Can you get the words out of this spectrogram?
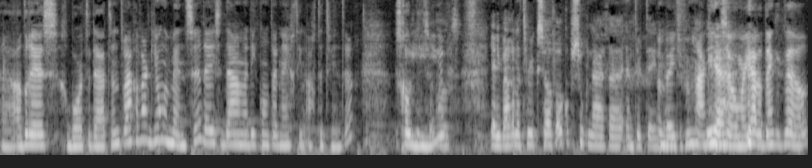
eh, adres, geboortedatum. Het waren vaak jonge mensen. Deze dame die komt uit 1928. Scholier. Ja, die waren natuurlijk zelf ook op zoek naar uh, entertainment. Een beetje vermaak in de zomer, ja, dat denk ik wel.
